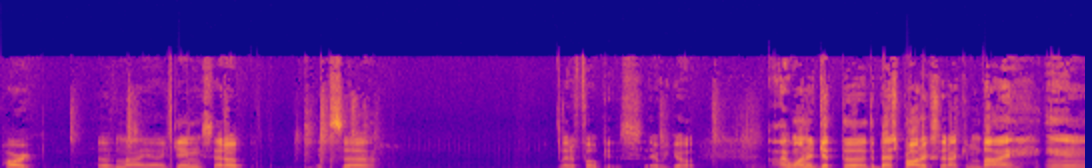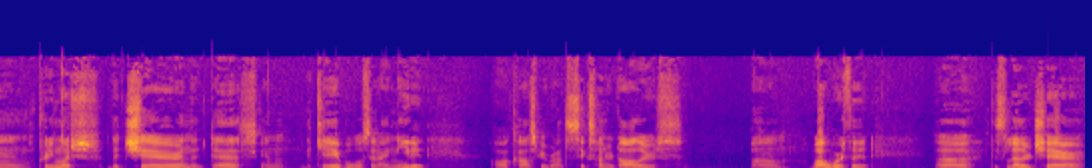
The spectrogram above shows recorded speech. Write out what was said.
part of my uh, gaming setup. It's, uh, let it focus. There we go. I want to get the, the best products that I can buy, and pretty much the chair and the desk and the cables that I needed all cost me around $600. Um, well worth it. Uh, this leather chair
